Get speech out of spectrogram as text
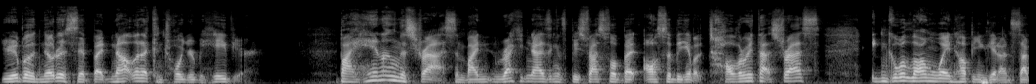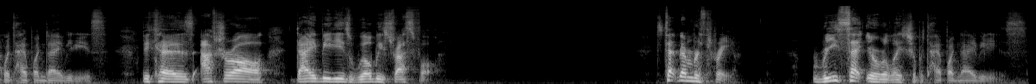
you're able to notice it, but not let it control your behavior. By handling the stress and by recognizing it's be stressful, but also being able to tolerate that stress, it can go a long way in helping you get unstuck with type 1 diabetes. Because after all, diabetes will be stressful. Step number three reset your relationship with type 1 diabetes.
